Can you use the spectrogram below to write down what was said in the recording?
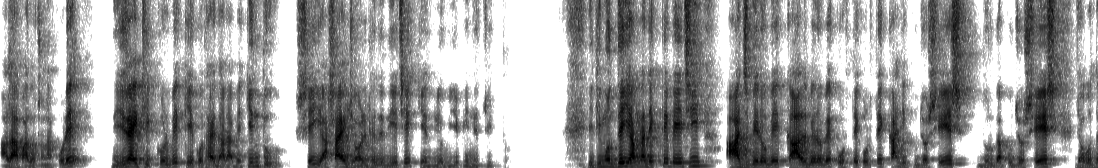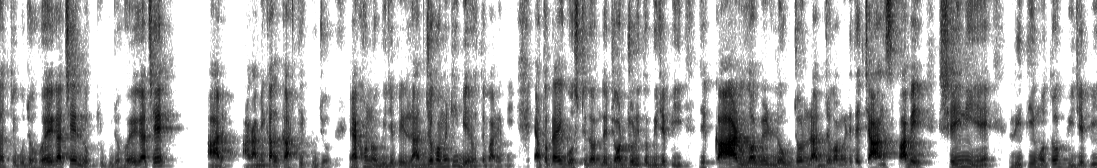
আলাপ আলোচনা করে নিজেরাই ঠিক করবে কে কোথায় দাঁড়াবে। কিন্তু সেই আশায় জল ঢেলে দিয়েছে কেন্দ্রীয় বিজেপি নেতৃত্ব। ইতিমধ্যেই আমরা দেখতে পেয়েছি, আজ বেরোবে, কাল বেরোবে, করতে করতে কালী পুজো শেষ, দুর্গা পুজো শেষ, জগদ্ধাত্রী পুজো হয়ে গেছে, লক্ষ্মী পুজো হয়ে গেছে। আর আগামীকাল কার্তিক পুজো। এখনও বিজেপির রাজ্য কমিটি বের হতে পারেনি। এতটাই গোষ্ঠীদ্বন্দ্বে জর্জরিত বিজেপি যে কার লবির লোকজন রাজ্য কমিটিতে চান্স পাবে, সেই নিয়ে রীতিমতো বিজেপি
